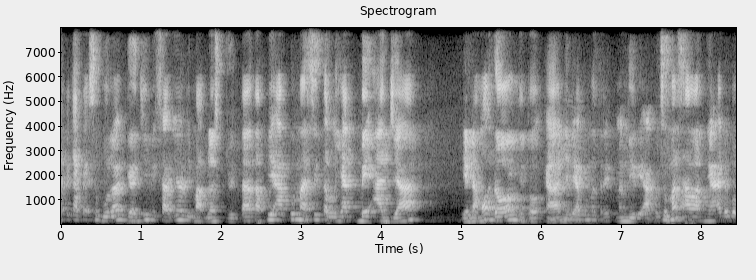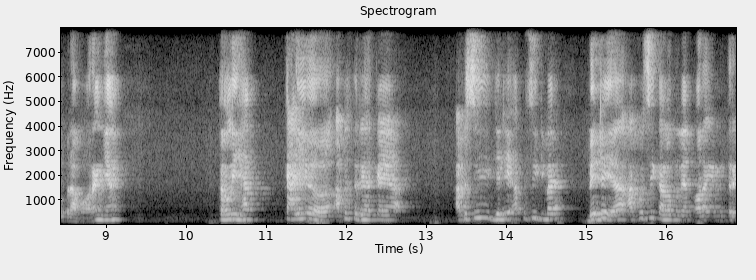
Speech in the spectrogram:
capek-capek sebulan gaji misalnya 15 juta tapi aku masih terlihat B aja ya nggak mau dong gitu kan. Hmm. jadi aku menteri mandiri aku. Cuma salahnya ada beberapa orang yang terlihat kaya. Apa terlihat kayak apa sih jadi apa sih gimana? Beda ya. Aku sih kalau melihat orang yang menteri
